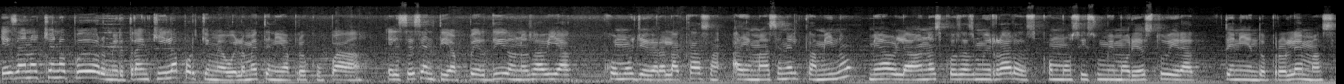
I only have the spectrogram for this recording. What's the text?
Esa noche no pude dormir tranquila porque mi abuelo me tenía preocupada. Él se sentía perdido, no sabía cómo llegar a la casa. Además, en el camino me hablaba unas cosas muy raras, como si su memoria estuviera teniendo problemas.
